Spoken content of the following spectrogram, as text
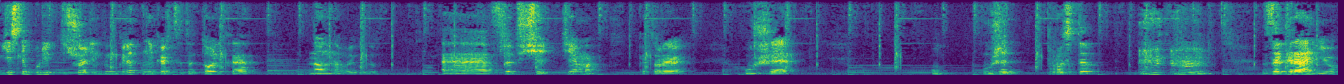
Если будет еще один конкурент, мне кажется, это только нам на выгоду. Э, Следующая тема, которая уже у- уже просто за гранью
